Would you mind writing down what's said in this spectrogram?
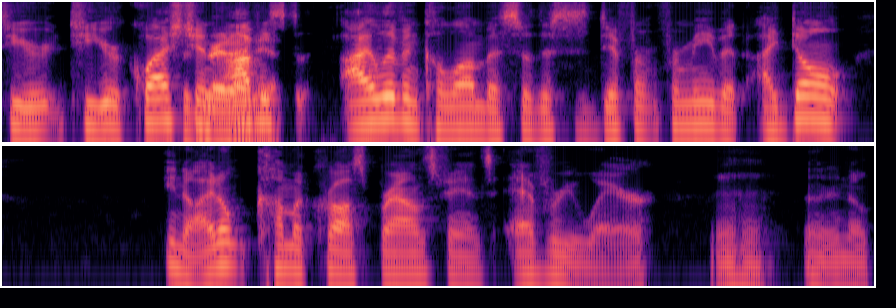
To your to your question, obviously idea. I live in Columbus, so this is different for me, but I don't you know, I don't come across Browns fans everywhere. Mm-hmm. Uh, you know,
